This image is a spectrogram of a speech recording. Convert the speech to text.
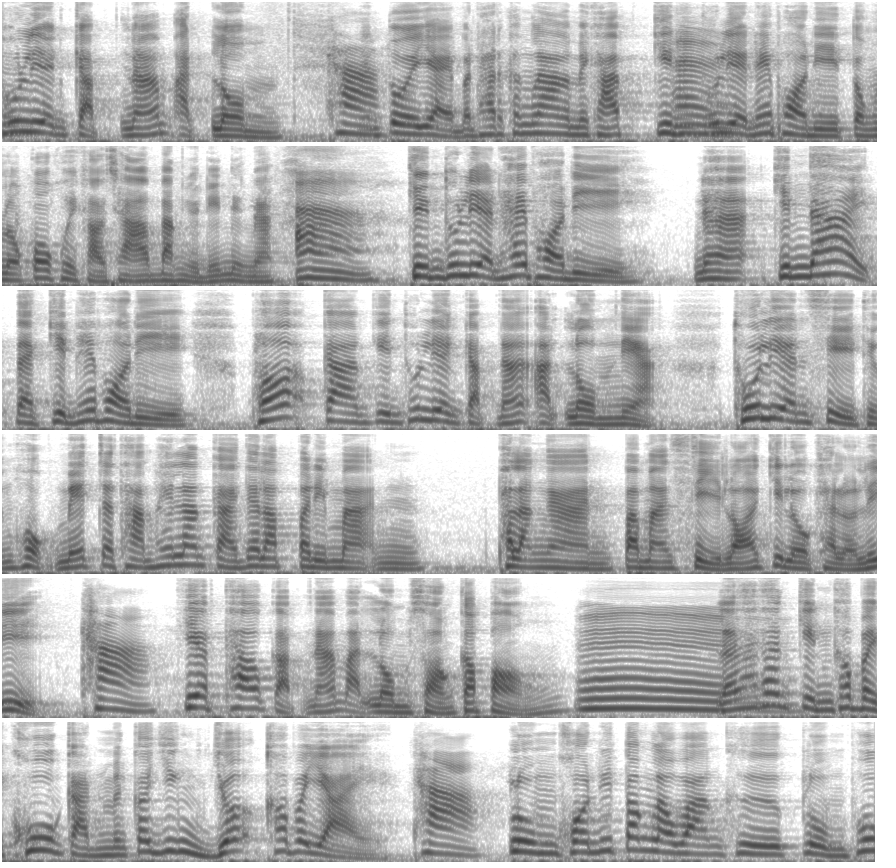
ทุเรียนกับน้ำอัดลมค่ะเห็นตัวใหญ่บรรทัดข้างล่างไหมครับ กินอ่าทุเรียนให้พอดีตรงโลโก้คุยข่าวเช้าบังอยู่นิดนึงนะ อ่า กินทุเรียนให้พอดี นะฮะกินได้แต่กินให้พอดี เพราะการกินทุเรียนกับน้ำอัดลมเนี่ยทุเรียน 4-6 เม็ดจะทำให้ร่างกายได้รับปริมาณพลังงานประมาณ 400 กิโลแคลอรี่ค่ะเทียบเท่ากับน้ำอัดลม 2 กระป๋องอืมแล้วถ้าท่านกินเข้าไปคู่กัน มันก็ยิ่งเยอะเข้าไปใหญ่ค่ะกลุ่มคนที่ต้องระวังคือกลุ่มผู้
